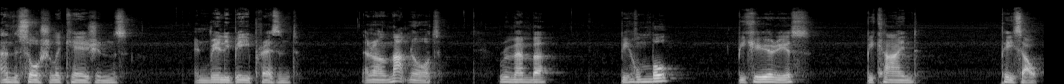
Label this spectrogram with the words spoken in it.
and the social occasions. And really be present. And on that note, remember be humble, be curious, be kind. Peace out.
